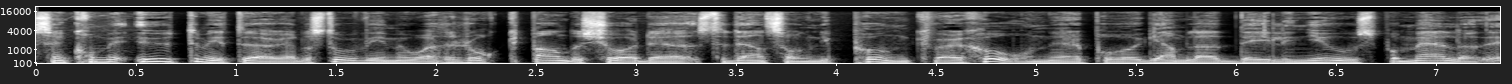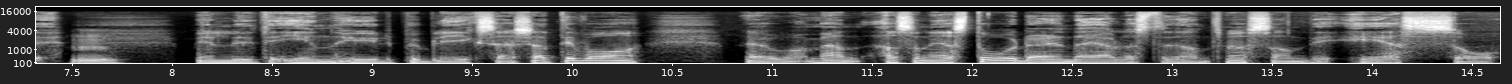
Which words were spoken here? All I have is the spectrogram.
Sen kom vi ut ur mitt öga, då stod vi med vårt rockband och körde studentsången i punkversion nere på gamla Daily News på Melody. mm. med en lite inhyrd publik. Så, här. så att det var, men alltså när jag står där i den där jävla studentmössan, det är så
